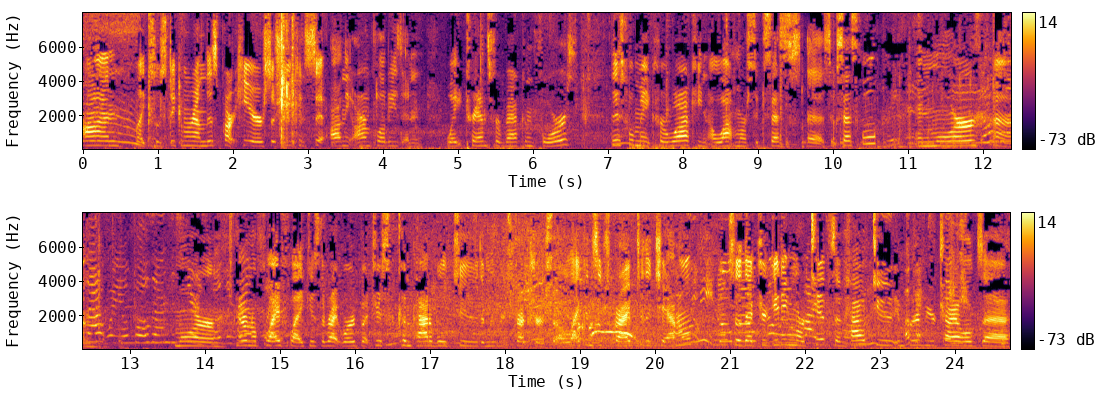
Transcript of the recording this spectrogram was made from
on, like, so stick them around this part here so she can sit on the arm floaties and weight transfer back and forth, this will make her walking a lot more success uh, successful and more um, more I don't know if lifelike is the right word but just compatible to the movement structure. So like and subscribe to the channel so that you're getting more tips of how to improve your child's uh,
